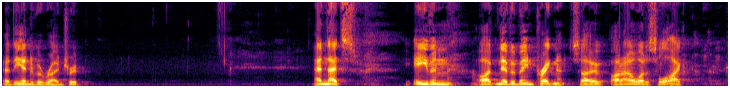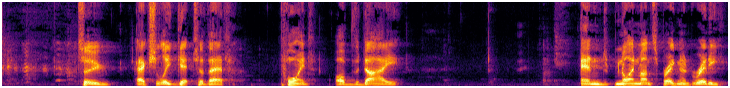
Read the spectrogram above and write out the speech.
at the end of a road trip. And that's even, I've never been pregnant, so I don't know what it's like to actually get to that point of the day and nine months pregnant, ready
